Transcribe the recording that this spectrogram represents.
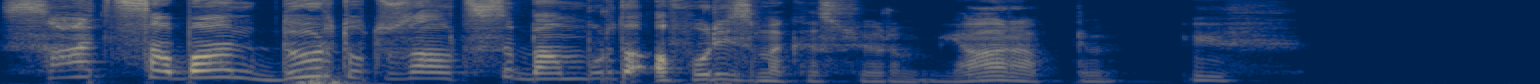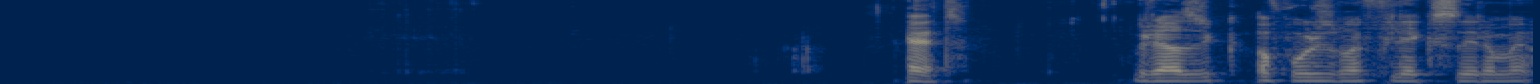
Saat sabahın 4.36'sı ben burada aforizma kasıyorum. Ya Rabbim. Üf. Evet. Birazcık aforizma flexlerimi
